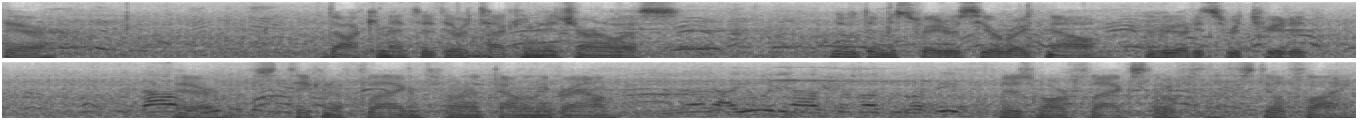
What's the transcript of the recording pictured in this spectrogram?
There. Documented. They're attacking the journalists. No demonstrators here right now. Everybody's retreated. There. He's taking a flag and throwing it down on the ground. There's more flags still, still flying.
